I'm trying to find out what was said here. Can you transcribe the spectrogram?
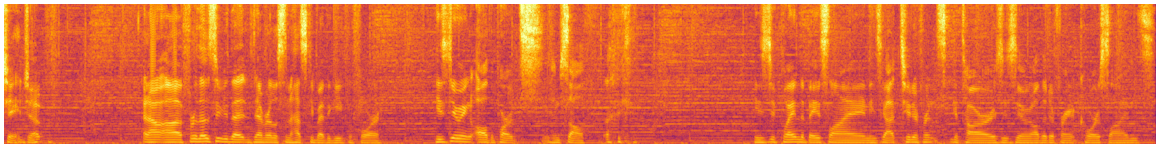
Change up. And uh, for those of you that never listened to Husky by the Geek before, he's doing all the parts himself. he's playing the bass line. He's got two different guitars. He's doing all the different chorus lines.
